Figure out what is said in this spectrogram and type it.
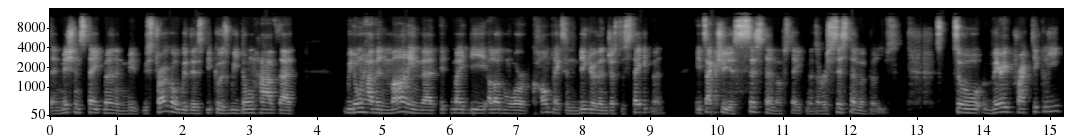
and mission statement, and we, we struggle with this because we don't have that, we don't have in mind that it might be a lot more complex and bigger than just a statement. It's actually a system of statements or a system of beliefs. So, very practically,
